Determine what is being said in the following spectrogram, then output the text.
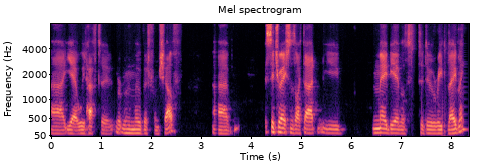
uh, yeah, we'd have to remove it from shelf. Uh, situations like that, you may be able to do a relabeling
